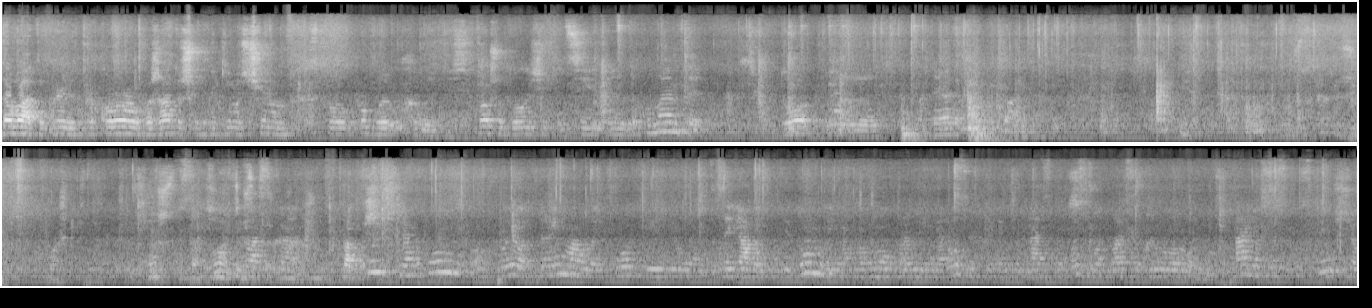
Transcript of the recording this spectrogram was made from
давати привід прокурору вважати, що він якимось чином спробує ухилитись. Прошу долучити ці е, документи до е, матеріалів питання. Будь ласка, яким шляхом ви отримали копію заяви повідомлення головного управління розвідки від 15.08.22 року? Питання в зв'язку з тим, що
